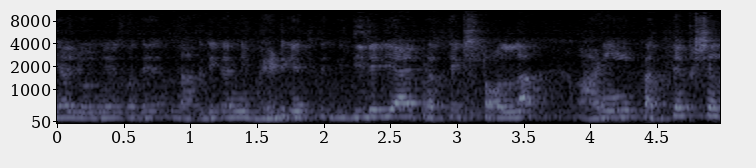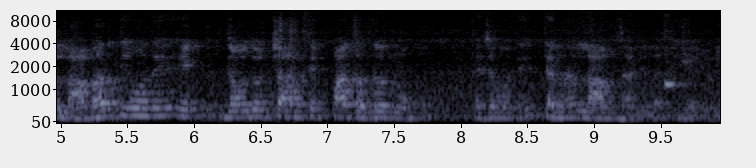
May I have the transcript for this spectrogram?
या योजनेमध्ये नागरिकांनी भेट घेतली दिलेली आहे प्रत्येक स्टॉलला. आणि प्रत्यक्ष लाभार्थीमध्ये एक जवळजवळ चार ते पाच हजार लोक त्याच्यामध्ये त्यांना लाभ झालेला आहे या योजने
